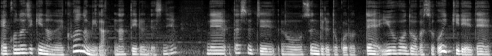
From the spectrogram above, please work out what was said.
えこの時期なので桑の実がなっているんですね。で私たちの住んでるところって遊歩道がすごい綺麗で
